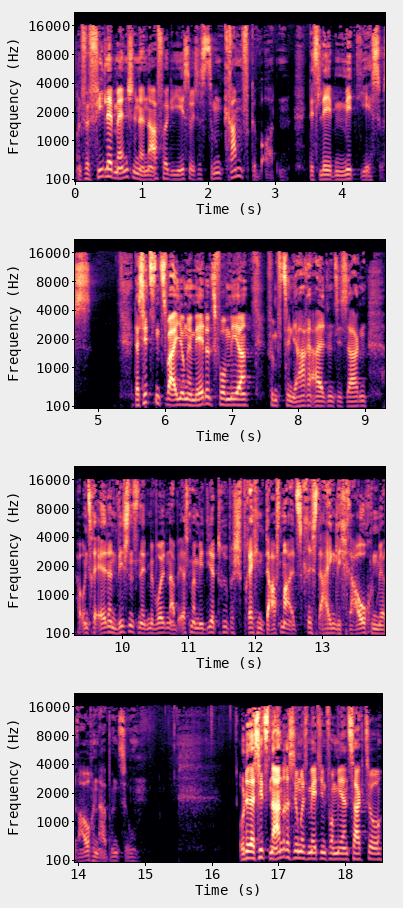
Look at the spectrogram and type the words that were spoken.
Und für viele Menschen in der Nachfolge Jesu ist es zum Krampf geworden, das Leben mit Jesus. Da sitzen zwei junge Mädels vor mir, 15 Jahre alt, und sie sagen, unsere Eltern wissen es nicht, wir wollten aber erstmal mit dir drüber sprechen, darf man als Christ eigentlich rauchen? Wir rauchen ab und zu. Oder da sitzt ein anderes junges Mädchen vor mir und sagt so,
